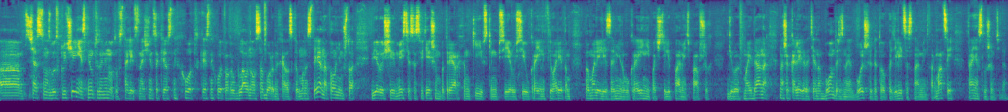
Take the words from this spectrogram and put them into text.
А, Сейчас у нас будет включение. С минуты на минуту в столице начнется крестный ход, крестный ход вокруг главного собора Михайловского монастыря. Напомним, что верующие вместе со святейшим патриархом Киевским и всей Руси Украины Филаретом помолились за мир в Украине и почтили память павших героев Майдана. Наша коллега Татьяна Бондарь знает больше и готова поделиться с нами информацией. Таня, слушаем тебя.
